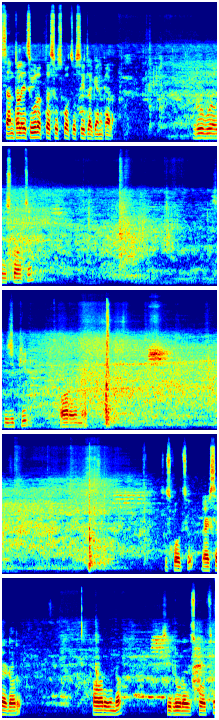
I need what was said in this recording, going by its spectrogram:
సెంట్రల్ ఏసీ కూడా వస్తుంది చూసుకోవచ్చు సీట్ల వెనకాల. రూమ్ కూడా చూసుకోవచ్చు. సుజుకి పవర్ విండో చూసుకోవచ్చు. Right side door power window సీట్లు కూడా చూసుకోవచ్చు.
